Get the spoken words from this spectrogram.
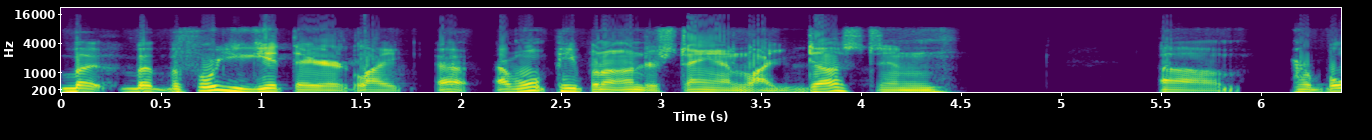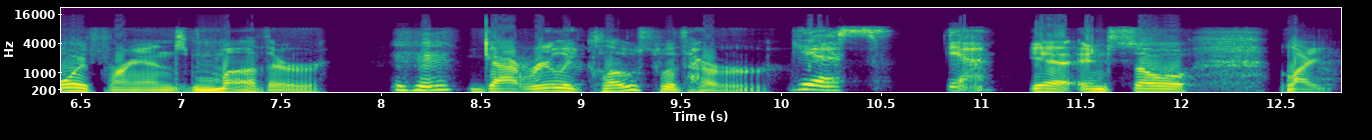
but but before you get there, like uh, I want people to understand, like Dustin, um, her boyfriend's mother Mhm. got really close with her. yes, yeah, Yeah, and so like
